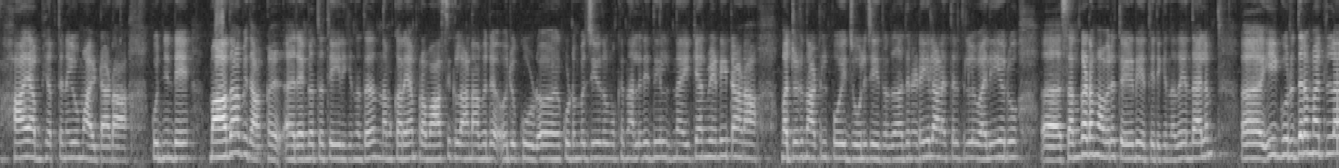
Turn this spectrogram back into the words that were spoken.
സഹായ അഭ്യർത്ഥനയുമായിട്ടാണ് ആ കുഞ്ഞിന്റെ മാതാപിതാക്കൾ രംഗത്തെത്തിയിരിക്കുന്നത്. നമുക്കറിയാം പ്രവാസികളാണ് അവർ ഒരു കുടുംബജീവിതമൊക്കെ നല്ല രീതിയിൽ നയിക്കാൻ വേണ്ടിയിട്ടാണ് മറ്റൊരു നാട്ടിൽ പോയി ജോലി ചെയ്യുന്നത് അതിനിടയിലാണ് ഇത്തരത്തിൽ വലിയൊരു സങ്കടം അവർ തേടിയെത്തിയിരിക്കുന്നത്. എന്തായാലും ഈ ഗുരുതരമായിട്ടുള്ള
